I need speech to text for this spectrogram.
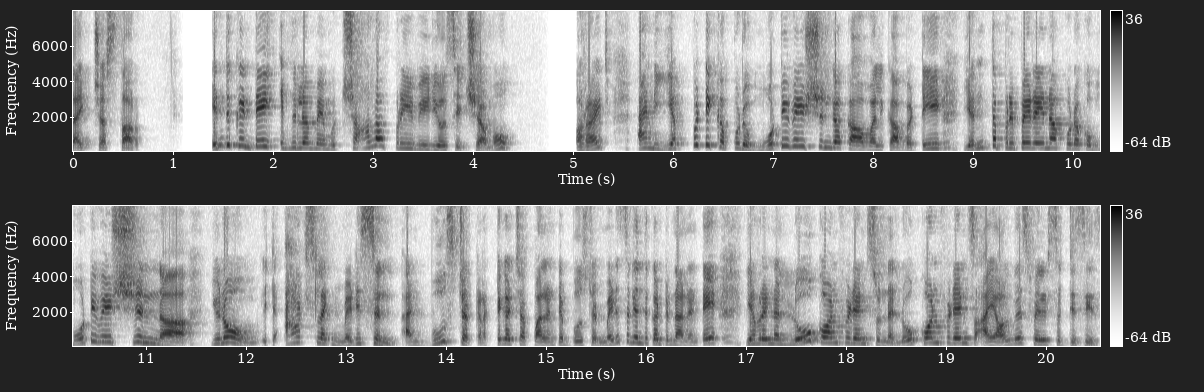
లైక్ చేస్తారు. ఎందుకంటే ఇందులో మేము చాలా ఫ్రీ వీడియోస్ ఇచ్చాము. రైట్ అండ్ ఎప్పటికప్పుడు మోటివేషన్గా కావాలి కాబట్టి ఎంత ప్రిపేర్ అయినా కూడా ఒక motivation you know it acts like medicine and booster కరెక్ట్గా చెప్పాలంటే బూస్టర్ మెడిసిన్ ఎందుకంటున్నానంటే ఎవరైనా లో కాన్ఫిడెన్స్ ఉన్న low confidence I always feels disease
